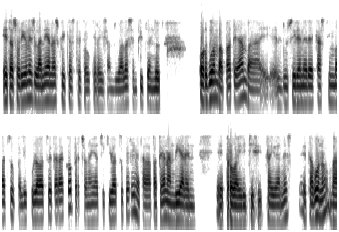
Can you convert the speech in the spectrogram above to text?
eta zorionez lanean asko ikasteko aukera izan dudala sentitzen dut. Orduan bapatean, ba, eldu ziren ere kastin batzu pelikula batzuetarako, pertsonaia txiki batzuk egin, eta bapatean handiaren e, proba iritsi zitzaidan ez. Eta bueno, ba,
